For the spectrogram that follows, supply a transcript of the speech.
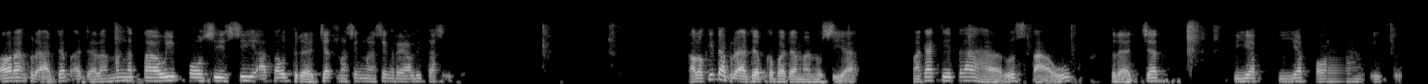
orang beradab adalah mengetahui posisi atau derajat masing-masing realitas itu. Kalau kita beradab kepada manusia, maka kita harus tahu derajat tiap-tiap orang itu.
